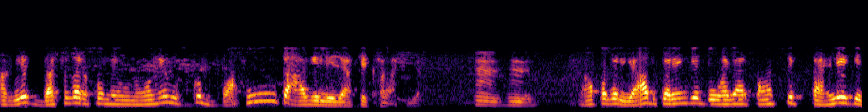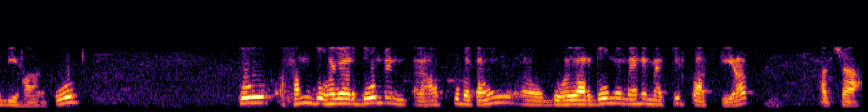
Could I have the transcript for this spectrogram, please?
अगले दस वर्षों में उन्होंने उसको बहुत आगे ले जाके खड़ा किया। हम्म हम्म। आप अगर याद करेंगे 2005 से पहले के बिहार को तो हम 2002 में आपको बताऊँ अ, 2002 में मैंने मैट्रिक पास किया। अच्छा।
